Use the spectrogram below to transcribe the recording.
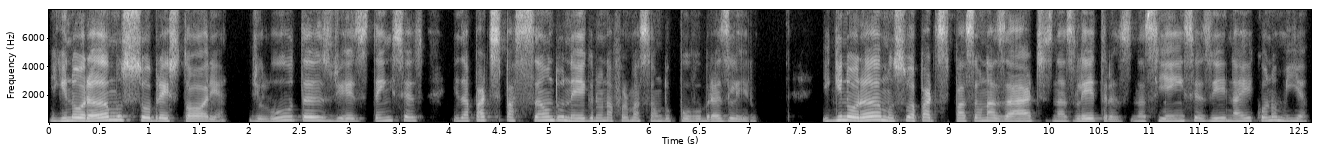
Ignoramos sobre a história de lutas, de resistências e da participação do negro na formação do povo brasileiro. Ignoramos sua participação nas artes, nas letras, nas ciências e na economia.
